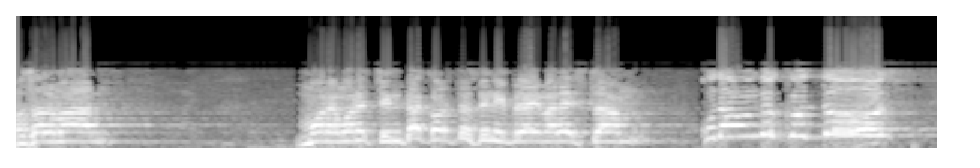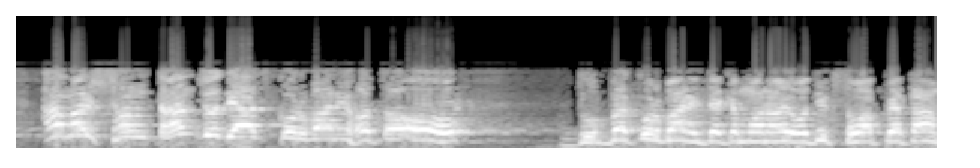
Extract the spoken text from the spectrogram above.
মুসলমান মনে মনে চিন্তা করতেছেন ইব্রাহিম আলাই ইসলাম খুদাউন্দ কুদ্দুস আমার সন্তান যদি আজ কোরবানি হতো দুব্বা কুরবানি থেকে মনে হয় অধিক স্বভাব পেতাম।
